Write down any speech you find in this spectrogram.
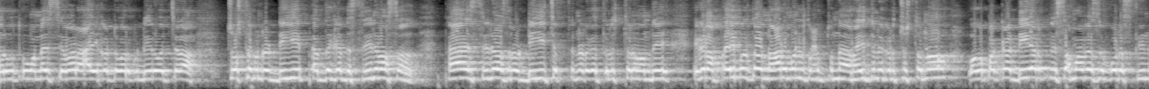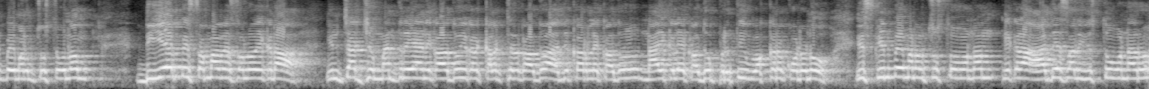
జరుగుతూ ఉన్నాయి. శివర ఆయకట్టు వరకు నీరు వచ్చేలా చూస్తామంటే డిఈ పెద్దగడ్డ శ్రీనివాసరావు శ్రీనివాసరావు డిఈ చెప్తున్నట్టుగా తెలుస్తూనే ఉంది. ఇక్కడ పైపులతో నారుమూలు తడుపుతున్న రైతులు ఇక్కడ చూస్తున్నాం. ఒక పక్క డిఆర్పి సమావేశం కూడా స్క్రీన్ పై మనం చూస్తూ ఉన్నాం. డిఆర్పి సమావేశంలో ఇక్కడ ఇన్ఛార్జ్ మంత్రి అని కాదు ఇక్కడ కలెక్టర్ కాదు అధికారులే కాదు నాయకులే కాదు ప్రతి ఒక్కరు కూడాను ఈ స్క్రీన్ పై మనం చూస్తూ ఉన్నాం. ఇక్కడ ఆదేశాలు ఇస్తూ ఉన్నారు.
